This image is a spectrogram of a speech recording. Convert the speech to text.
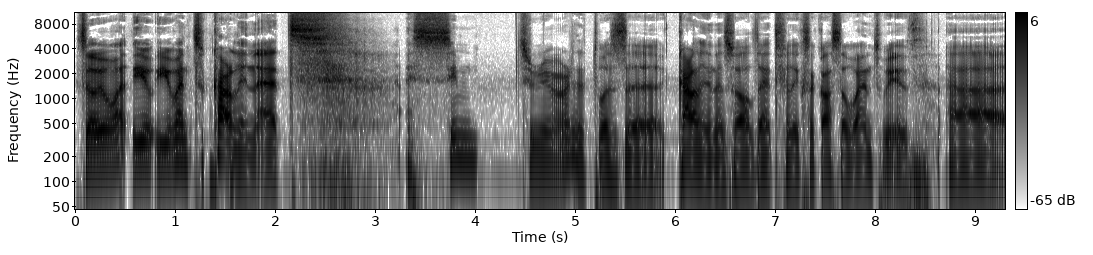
So you you went to Carlin at. I seem to remember that was uh, Carlin as well that Felix da Costa went with uh,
